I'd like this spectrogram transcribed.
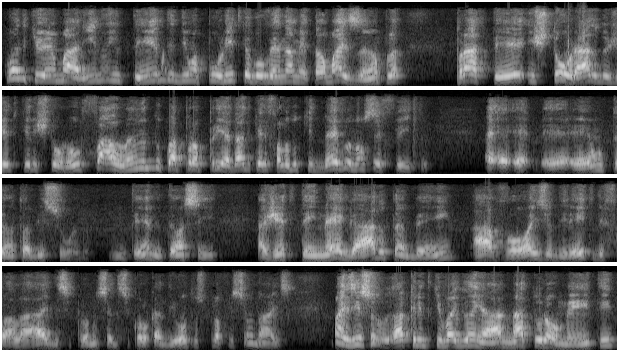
Quando que o Marino entende de uma política governamental mais ampla para ter estourado do jeito que ele estourou, falando com a propriedade que ele falou do que deve ou não ser feito. É, é, é, é um tanto absurdo, entende? Então, assim, a gente tem negado também a voz e o direito de falar, de se pronunciar, de se colocar de outros profissionais. Mas isso acredito que vai ganhar naturalmente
